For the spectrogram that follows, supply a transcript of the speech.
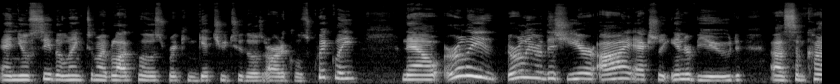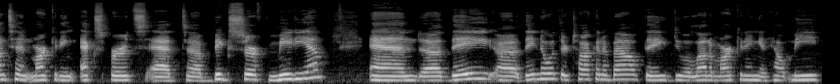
and you'll see the link to my blog post where it can get you to those articles quickly. Now, early earlier this year, I actually interviewed uh, some content marketing experts at uh, Big Surf Media, and uh, they uh, they know what they're talking about. They do a lot of marketing and help me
